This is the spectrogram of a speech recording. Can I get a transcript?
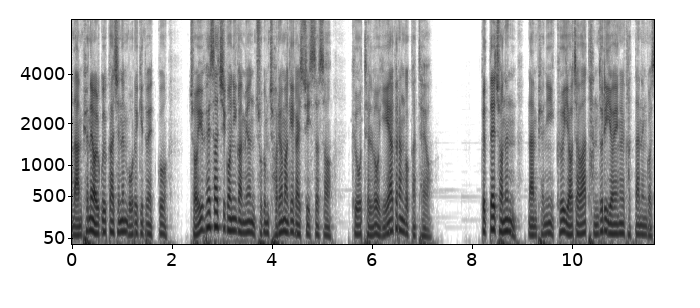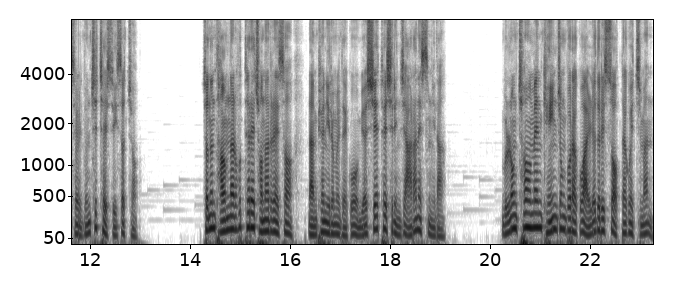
남편의 얼굴까지는 모르기도 했고 저희 회사 직원이 가면 조금 저렴하게 갈 수 있어서 그 호텔로 예약을 한 것 같아요. 그때 저는 남편이 그 여자와 단둘이 여행을 갔다는 것을 눈치챌 수 있었죠. 저는 다음날 호텔에 전화를 해서 남편 이름을 대고 몇 시에 퇴실인지 알아냈습니다. 물론 처음엔 개인정보라고 알려드릴 수 없다고 했지만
